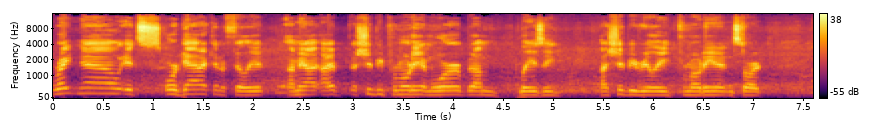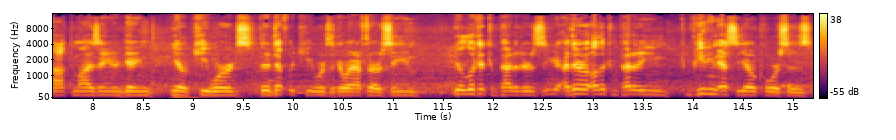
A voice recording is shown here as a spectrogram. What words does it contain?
right now, it's organic and affiliate. I mean, I, I should be promoting it more, but I'm lazy. I should be really promoting it and start optimizing and getting you know keywords. There are definitely keywords to go after. I've seen. You'll look at competitors. There are other competing competing SEO courses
